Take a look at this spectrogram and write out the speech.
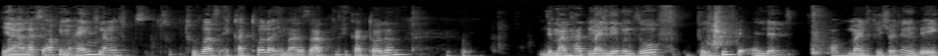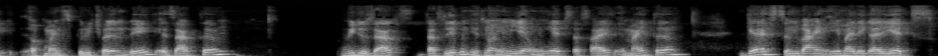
Ja, das ist auch im Einklang zu, zu was Eckhart Tolle immer sagt. Eckhart Tolle, der Mann hat mein Leben so positiv beendet, auf meinem spirituellen Weg, auf meinem spirituellen Weg. Er sagte, wie du sagst, das Leben ist nur im Hier und Jetzt. Das heißt, er meinte, gestern war ein ehemaliger Jetzt.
